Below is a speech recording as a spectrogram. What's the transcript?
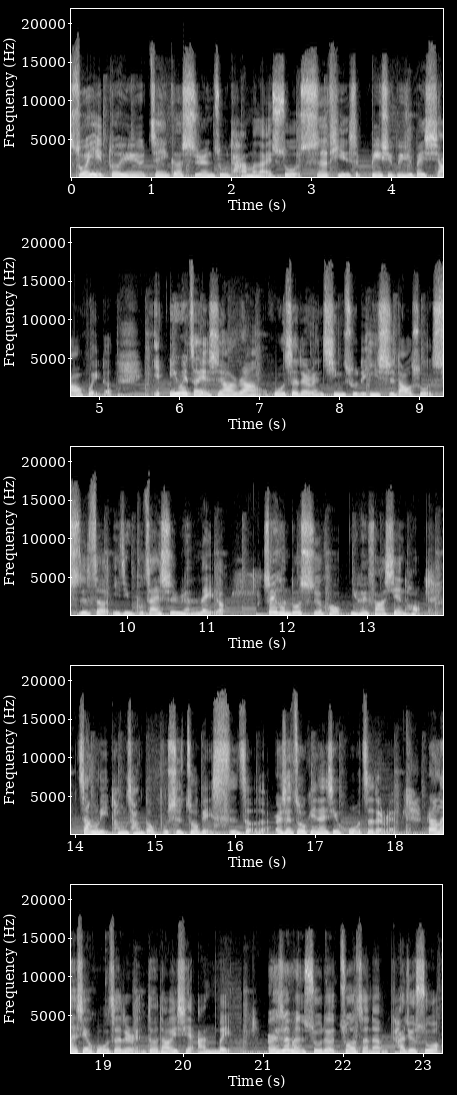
所以，对于这个食人族他们来说，尸体是必须必须被销毁的，因因为这也是要让活着的人清楚的意识到，说死者已经不再是人类了。所以很多时候你会发现，吼，葬礼通常都不是做给死者的，而是做给那些活着的人，让那些活着的人得到一些安慰。而这本书的作者呢，他就说，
